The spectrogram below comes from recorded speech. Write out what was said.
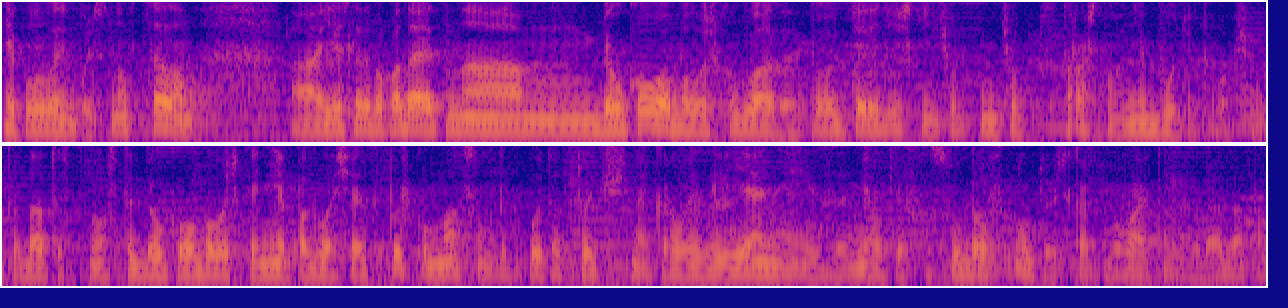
тепловой импульс. Но в целом если это попадает на белковую оболочку глаза, то теоретически ничего, ничего страшного не будет, в общем-то, да, то есть потому что белковая оболочка не поглощает вспышку, максимум это какое-то точечное кровоизлияние из-за мелких сосудов, ну, то есть как бывает иногда, да, там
